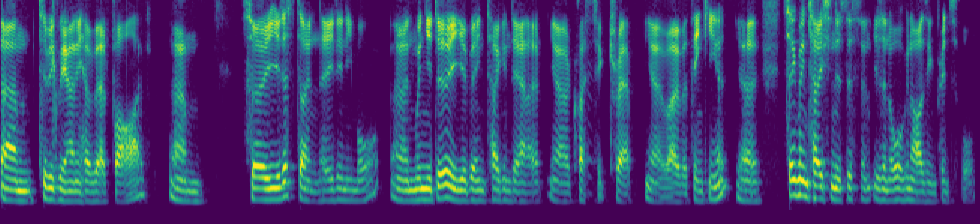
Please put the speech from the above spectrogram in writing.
Um, typically, only have about five. Um, So you just don't need any more. And when you do, you're being taken down a you know a classic trap. You know, overthinking it. You know, segmentation is just an, is an organising principle.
